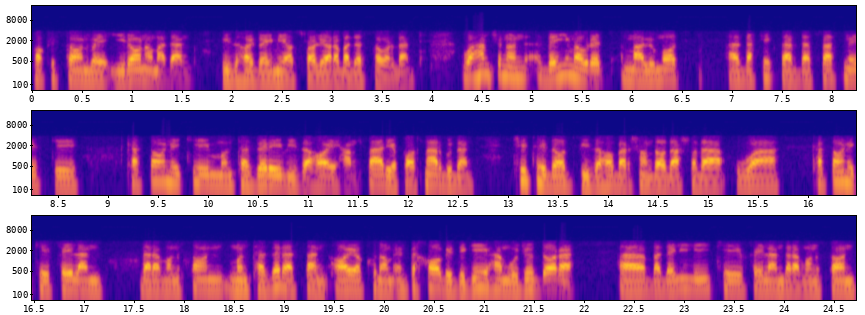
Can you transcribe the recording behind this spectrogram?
پاکستان و ایران آمدند ویزاهای دائمی استرالیا را به دست آوردند. و همچنان در این مورد معلومات دقیق در دسترس نیست که کسانی که منتظر ویزاهای همسر یا پارتنر بودند چه تعداد ویزه ها برشان داده شده و کسانی که فعلا در افغانستان منتظر هستند آیا کدام انتخاب دیگه هم وجود داره به دلیلی که فعلا در افغانستان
